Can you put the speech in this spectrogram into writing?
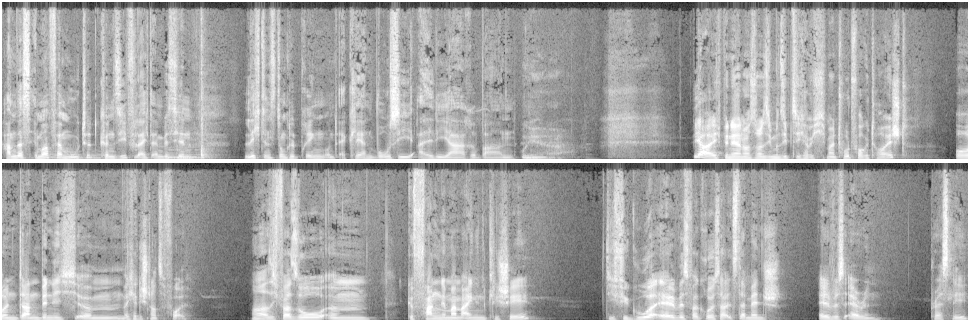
haben das immer vermutet. Können Sie vielleicht ein bisschen Licht ins Dunkel bringen und erklären, wo Sie all die Jahre waren? Oh yeah. Ja, ich bin ja 1977, habe ich meinen Tod vorgetäuscht. Und dann bin ich, ähm, ich hatte die Schnauze voll. Also ich war so ähm, gefangen in meinem eigenen Klischee. Die Figur Elvis war größer als der Mensch. Elvis Aaron Presley.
